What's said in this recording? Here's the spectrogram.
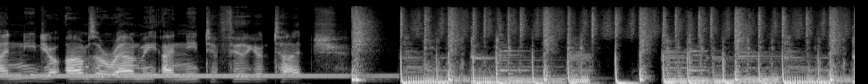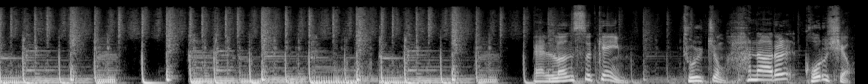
I need your arms around me. I need to feel your touch. 밸런스 게임. 둘 중 하나를 고르시오.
